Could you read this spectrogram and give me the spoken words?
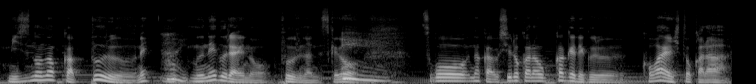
ー、水の中プールね、はい、胸ぐらいのプールなんですけど、えーそこをなんか後ろから追っかけてくる怖い人から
